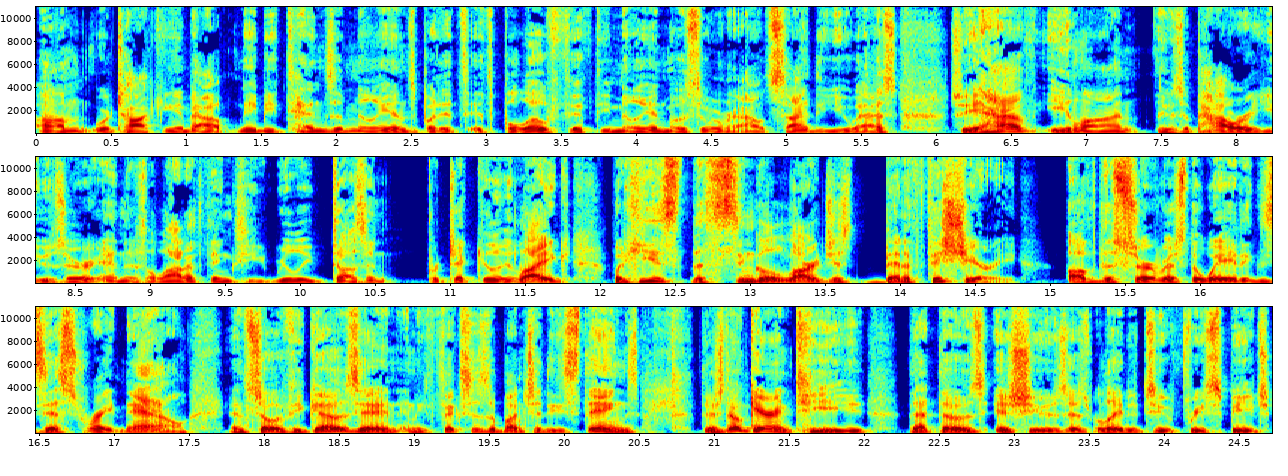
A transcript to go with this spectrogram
um, we're talking about maybe tens of millions, but it's, it's below 50 million. Most of them are outside the US. So you have Elon, who's a power user, and there's a lot of things he really doesn't particularly like, but he's the single largest beneficiary of the service the way it exists right now. And so if he goes in and he fixes a bunch of these things, there's no guarantee that those issues as related to free speech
